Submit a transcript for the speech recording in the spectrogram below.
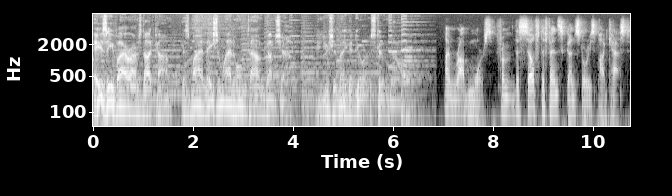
azfirearms.com is my nationwide hometown gun shop, and you should make it yours too. I'm Rob Morse from the Self Defense Gun Stories podcast.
